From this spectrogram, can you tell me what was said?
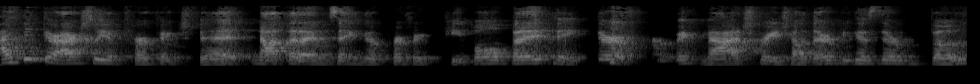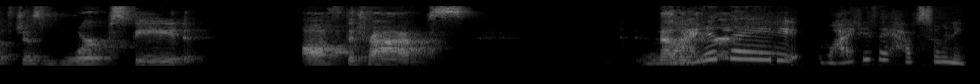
I think they're actually a perfect fit. Not that i'm saying they're perfect people but i think they're a perfect match for each other because they're both just warp speed off the tracks why did they why do they have so many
